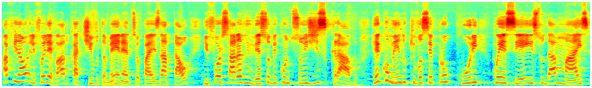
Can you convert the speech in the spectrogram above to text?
Afinal, ele foi levado cativo também, né, do seu país natal e forçado a viver sob condições de escravo. Recomendo que você procure conhecer e estudar mais,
